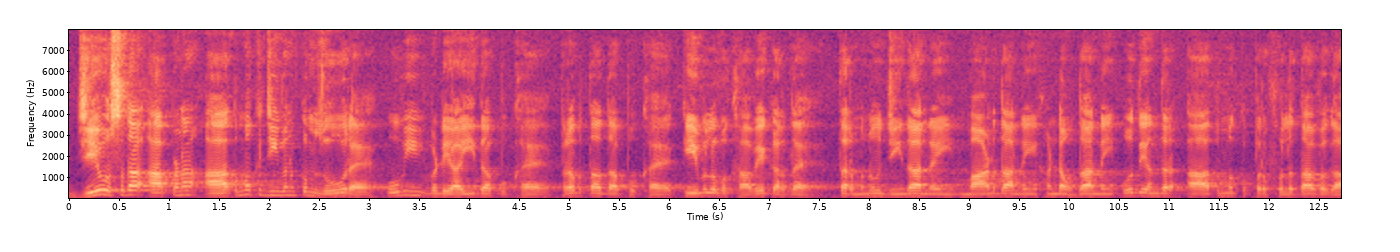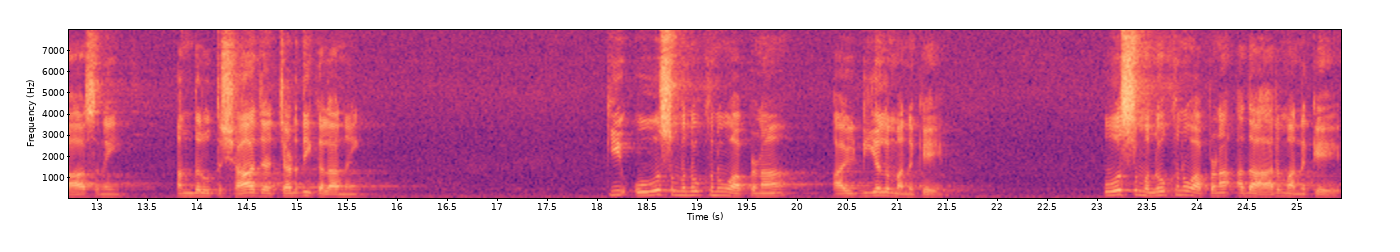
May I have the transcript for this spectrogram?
ਜੇ ਉਸ ਦਾ ਆਪਣਾ ਆਤਮਿਕ ਜੀਵਨ ਕਮਜ਼ੋਰ ਹੈ, ਉਹ ਵੀ ਵਡਿਆਈ ਦਾ ਭੁੱਖਾ ਹੈ, ਪ੍ਰਭਤਾ ਦਾ ਭੁੱਖਾ ਹੈ, ਕੇਵਲ ਵਿਖਾਵੇ ਕਰਦਾ ਹੈ, ਧਰਮ ਨੂੰ ਜੀਂਦਾ ਨਹੀਂ, ਮਾਣਦਾ ਨਹੀਂ ਹੰਡਾਉਂਦਾ ਨਹੀਂ, ਉਹਦੇ ਅੰਦਰ ਆਤਮਿਕ ਪ੍ਰਫੁੱਲਤਾ ਵਿਗਾਸ ਨਹੀਂ, ਅੰਦਰ ਉਤਸ਼ਾਹ ਜਾਂ ਚੜ੍ਹਦੀ ਕਲਾ ਨਹੀਂ। ਕਿ ਉਸ ਮਨੁੱਖ ਨੂੰ ਆਪਣਾ ਆਈਡੀਅਲ ਮੰਨ ਕੇ, ਉਸ ਮਨੁੱਖ ਨੂੰ ਆਪਣਾ ਆਧਾਰ ਮੰਨ ਕੇ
